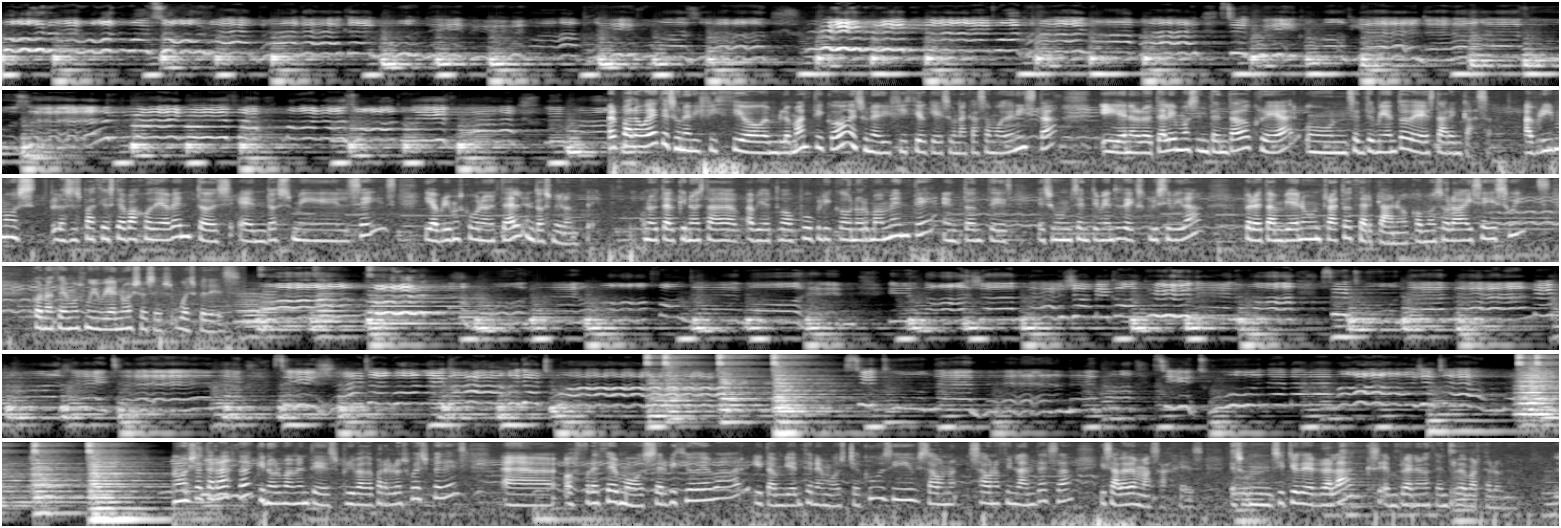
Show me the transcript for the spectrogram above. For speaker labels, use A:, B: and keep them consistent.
A: Oh.
B: El Palauet es un edificio emblemático, es un edificio que es una casa modernista y en el hotel hemos intentado crear un sentimiento de estar en casa. Abrimos los espacios de abajo de eventos en 2006 y abrimos como un hotel en 2011 un hotel que no está abierto al público normalmente, entonces es un sentimiento de exclusividad, pero también un trato cercano. Como solo hay seis suites, conocemos muy bien nuestros huéspedes.
A: Il n'a jamais, jamais connu des lois. Si tu n'aimes pas, j'ai. Si j'ai un bon regard de toi. Si tu n'aimes pas, si tu n'aimes pas.
B: Nuestra terraza, que normalmente es privada para los huéspedes, eh, ofrecemos servicio de bar y también tenemos jacuzzi, sauna, sauna, finlandesa y sala de masajes. Es un sitio de relax en pleno centro de Barcelona.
